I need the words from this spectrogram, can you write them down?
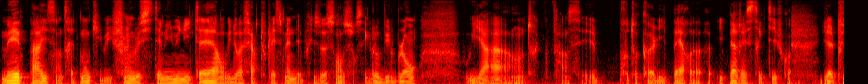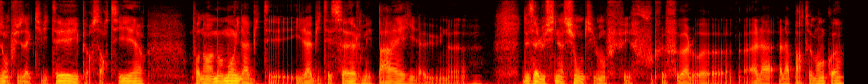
Mais pareil, c'est un traitement qui lui flingue le système immunitaire, où il doit faire toutes les semaines des prises de sang sur ses globules blancs, où il y a un truc, enfin, protocole hyper, euh, hyper restrictif, quoi. Il a de plus en plus d'activités, il peut ressortir pendant un moment, il habitait, il habitait seul, mais pareil, il a eu une, des hallucinations qui m'ont fait foutre le feu à l'appartement, quoi.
